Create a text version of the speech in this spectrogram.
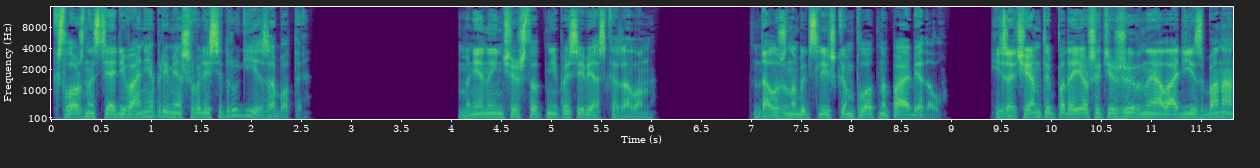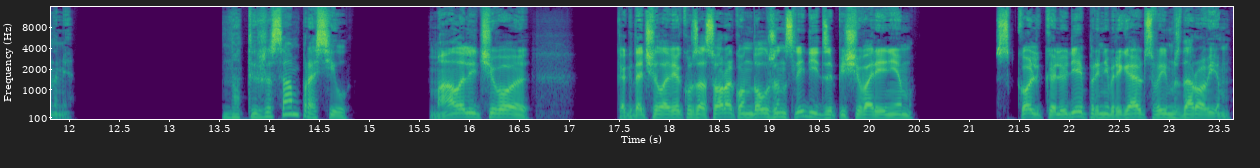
К сложности одевания примешивались и другие заботы. «Мне нынче что-то не по себе», — сказал он. «Должно быть, слишком плотно пообедал. И зачем ты подаешь эти жирные оладьи с бананами?» «Но ты же сам просил». «Мало ли чего. Когда человеку за сорок, он должен следить за пищеварением. Сколько людей пренебрегают своим здоровьем.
